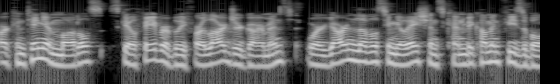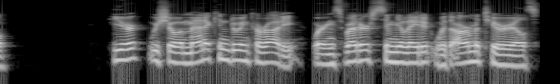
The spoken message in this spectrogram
Our continuum models scale favorably for larger garments where yarn level simulations can become infeasible. Here, we show a mannequin doing karate, wearing sweaters simulated with our materials.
